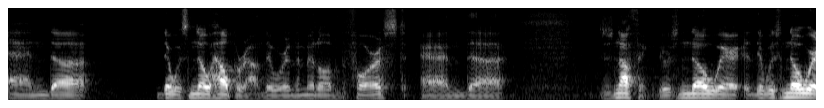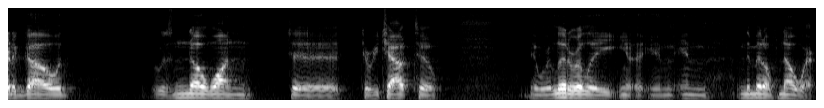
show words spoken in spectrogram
And uh, there was no help around. They were in the middle of the forest, and uh, there's nothing. There was nowhere. There was nowhere to go. There was no one to to reach out to. They were literally you know, in, in, in the middle of nowhere.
